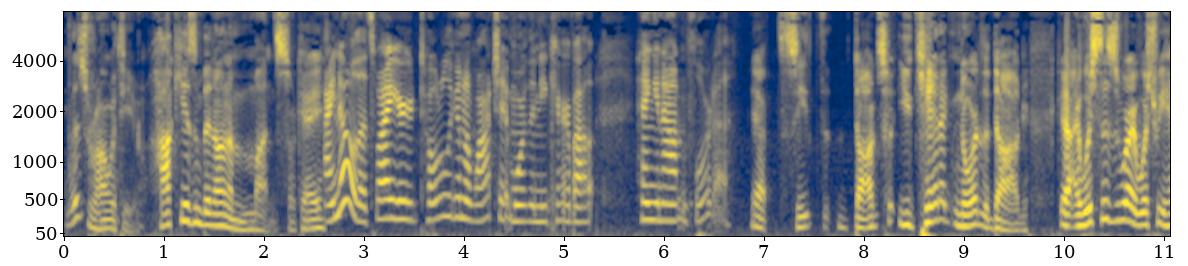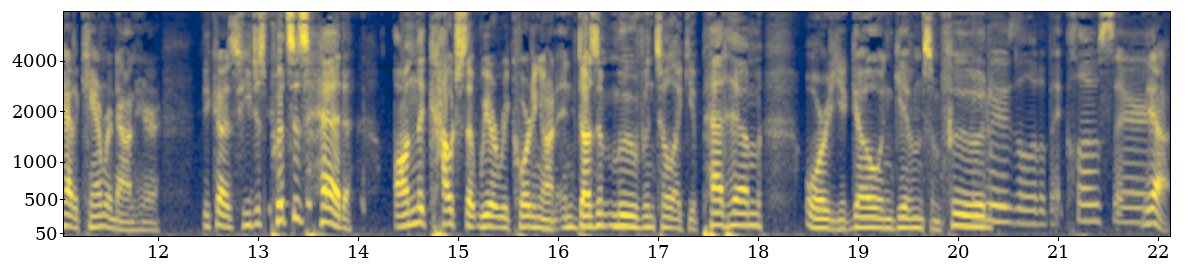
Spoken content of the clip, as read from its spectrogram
What's wrong with you? Hockey hasn't been on in months, okay? I know that's why you're totally gonna watch it more than you care about hanging out in Florida. yeah, see, the dogs, you can't ignore the dog. I wish this is where I wish we had a camera down here because he just puts his head on the couch that we are recording on and doesn't move until like you pet him or you go and give him some food. He moves a little bit closer. Yeah.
